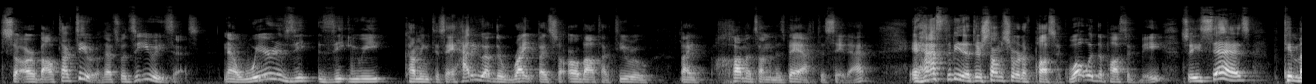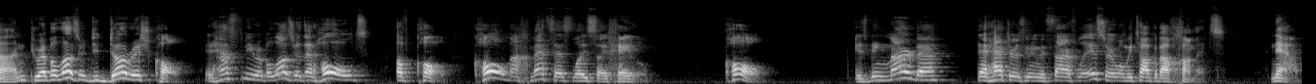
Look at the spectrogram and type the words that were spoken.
Sa'ar Bal Taktiru. That's what Zeiri says. Now, where is Zeiri coming to say? How do you have the right by Sa'ar Bal Taktiru, by Chametz on the Mizbeach, to say that? It has to be that there's some sort of pasuk. What would the pasuk be? So he says, Timan, ki Rebbe Lazar, didarish kol. It has to be Rebbe Lazar that holds of kol. Kol machmetzes loisaychelu. Kol is being marba that heter is going to be mitzaref le'isr when we talk about chametz. Now,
